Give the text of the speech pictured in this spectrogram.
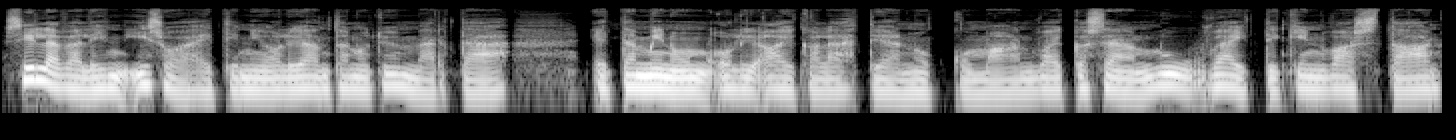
Sillä välin isoäitini oli antanut ymmärtää, että minun oli aika lähteä nukkumaan, vaikka sään luu väittikin vastaan,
